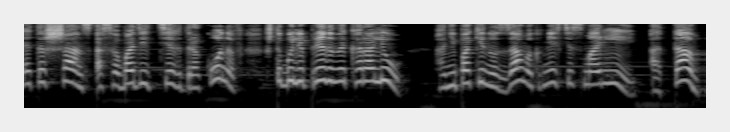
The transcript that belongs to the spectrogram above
Это шанс освободить тех драконов, что были преданы королю. Они покинут замок вместе с Марией, а там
